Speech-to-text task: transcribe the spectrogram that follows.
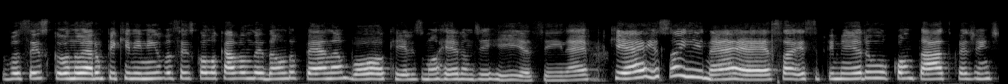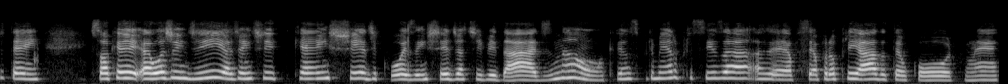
vocês, quando eram pequenininhos, vocês colocavam o dedão do pé na boca e eles morreram de rir, assim, né? Porque é isso aí, né? É essa, esse primeiro contato que a gente tem. Só que é, hoje em dia a gente quer encher de coisa, encher de atividades. Não, a criança primeiro precisa é, se apropriar do teu corpo, né?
